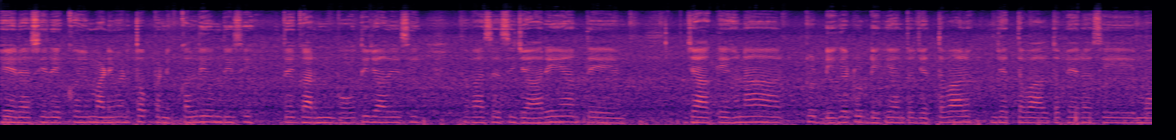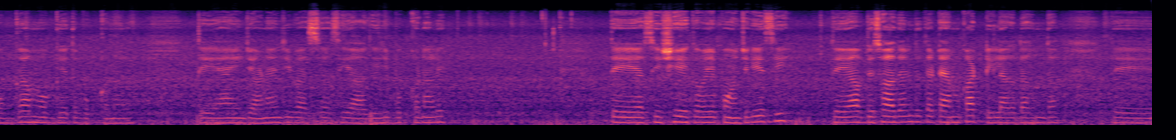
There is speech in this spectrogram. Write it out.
ਫਿਰ ਅਸੀਂ ਦੇਖੋ ਜੀ ਮਾੜੀ ਮਾੜੀ ਧੁੱਪ ਨਿਕਲਦੀ ਹੁੰਦੀ ਸੀ ਤੇ ਗਰਮੀ ਬਹੁਤ ਹੀ ਜ਼ਿਆਦਾ ਸੀ ਤੇ ਬਸ ਅਸੀਂ ਜਾ ਰਹੇ ਹਾਂ ਤੇ ਜਾ ਕੇ ਹੈ ਨਾ ਢੁੱਡੀ ਗਏ ਢੁੱਡੀ ਗਿਆ ਤੋਂ ਜਿੱਤਵਾਲ ਜਿੱਤਵਾਲ ਤੋਂ ਫਿਰ ਅਸੀਂ ਮੋਗਾ, ਮੋਗੇ ਤੋਂ ਬੁੱਕਣ ਵਾਲਾ। ਤੇ ਐਂ ਜਾਣਾ ਜੀ ਬਸ, ਅਸੀਂ ਆ ਗਏ ਜੀ ਬੁੱਕਣ ਵਾਲੇ। ਤੇ ਅਸੀਂ 6 ਵਜੇ ਪਹੁੰਚ ਗਏ ਸੀ। ਤੇ ਆਪਦੇ ਸਾਧਨ ਦੇ ਤਾਂ ਟਾਈਮ ਘੱਟ ਹੀ ਲੱਗਦਾ ਹੁੰਦਾ। ਤੇ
